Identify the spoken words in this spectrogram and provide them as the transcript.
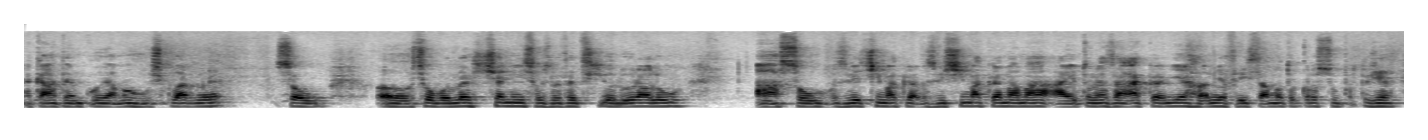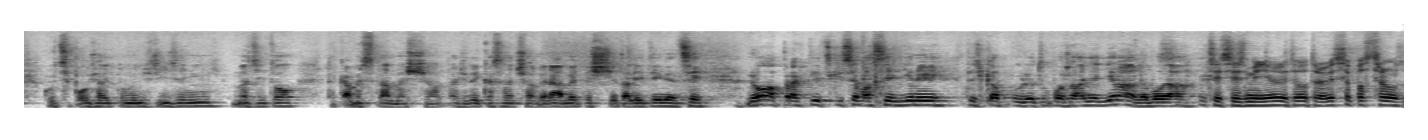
na KTM Yamaha Squadron. Jsou, jsou odlehčený, jsou z leteckého Duralu a jsou s, většíma, s vyššíma klemama a je to na základě hlavně freestyle motocrossu, protože kluci používají tlumič řízení mezi to, tak aby se tam vešel. Takže teďka jsem začal vyrábět ještě tady ty věci. No a prakticky jsem asi jediný teďka kdo to pořádně dělá, nebo já. Ty jsi zmínil toho Travise po stranu, uh,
